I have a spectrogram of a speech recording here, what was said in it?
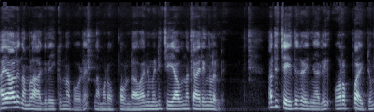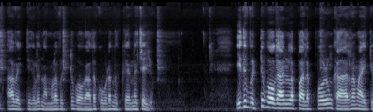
അയാൾ നമ്മൾ ആഗ്രഹിക്കുന്ന പോലെ നമ്മുടെ ഒപ്പം ഉണ്ടാവാനും വേണ്ടി ചെയ്യാവുന്ന കാര്യങ്ങളുണ്ട്. അത് ചെയ്തു കഴിഞ്ഞാൽ ഉറപ്പായിട്ടും ആ വ്യക്തികൾ നമ്മളെ വിട്ടുപോകാതെ കൂടെ നിൽക്കുക തന്നെ ചെയ്യും. ഇത് വിട്ടുപോകാനുള്ള പലപ്പോഴും കാരണമായിട്ട്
